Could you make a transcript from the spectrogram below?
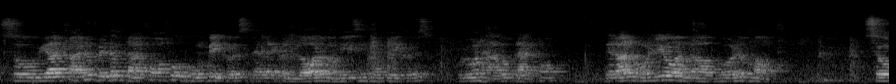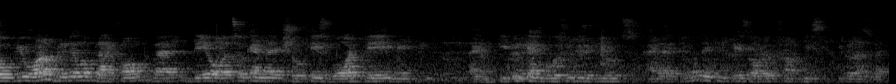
So we are trying to build a platform for home bakers. There are like a lot of amazing home bakers who don't have a platform. They run only on uh, word of mouth. So we want to build them a platform where they also can like showcase what they make. Like people can go through the reviews and like you know they can place order from these people as well.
